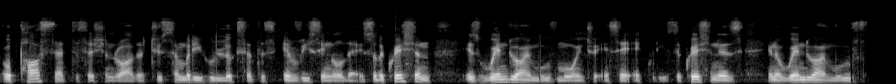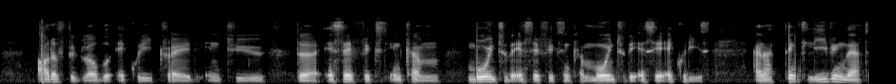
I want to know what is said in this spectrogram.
or pass that decision rather to somebody who looks at this every single day. So the question is when do I move more into SA equities? The question is, you know, when do I move out of the global equity trade into the SA fixed income more into the SA fixed income, more into the SA equities. And I think leaving that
